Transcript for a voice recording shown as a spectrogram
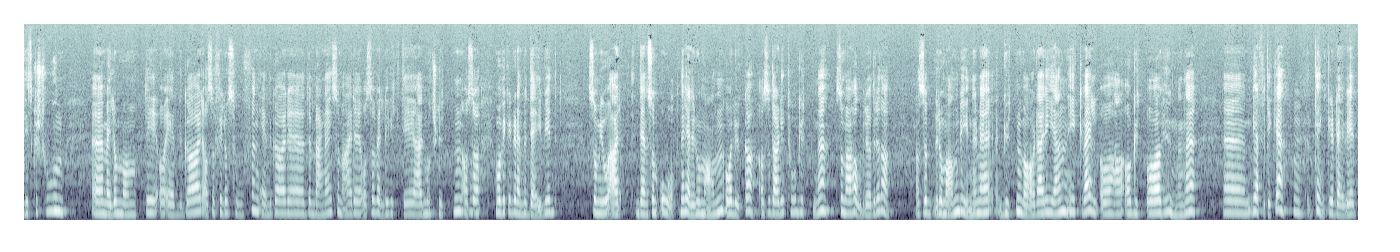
diskusjon eh, mellom Monty og Edgar, altså filosofen Edgar eh, de Bernay, som er eh, også veldig viktig her mot slutten. Og så mm. må vi ikke glemme David, som jo er den som åpner hele romanen, og Luca. Altså Det er de to guttene som er halvbrødre. da. Altså Romanen begynner med 'Gutten var der igjen i kveld', og, og, gutt, og hundene eh, bjeffet ikke, mm. tenker David.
